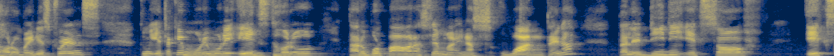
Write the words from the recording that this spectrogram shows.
ধরো মাই স্টুডেন্টস তুমি এটাকে মনে মনে এক্স ধরো, তার উপর পাওয়ার আছে মাইনাস ওয়ান তাই না? তাহলে d d x of x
